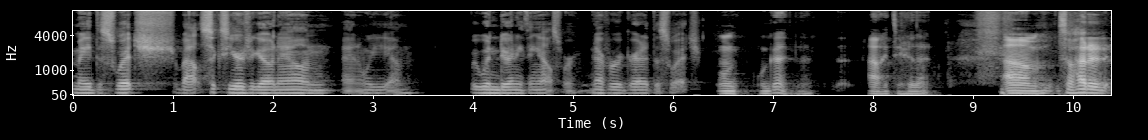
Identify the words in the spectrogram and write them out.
made the switch about six years ago now, and and we um, we wouldn't do anything else. We're never regretted the switch. Well, well, good. I like to hear that. Um, so how did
